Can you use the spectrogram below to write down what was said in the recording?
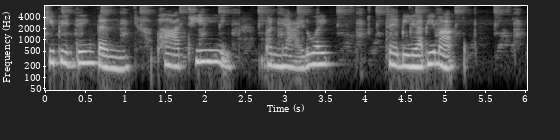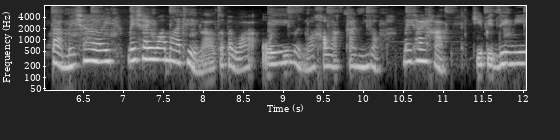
keep bleeding เป็นพาร์ทที่บรรยายด้วย JB และพี่มาร์ค แต่ไม่ใช่ ไม่ใช่ว่ามาถึงแล้วจะแบบว่าโอ๊ยเหมือนว่าเขารักกันนี่หรอ ไม่ใช่ค่ะ keep bleeding นี่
